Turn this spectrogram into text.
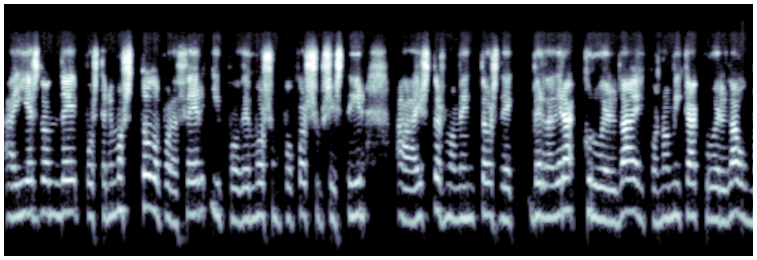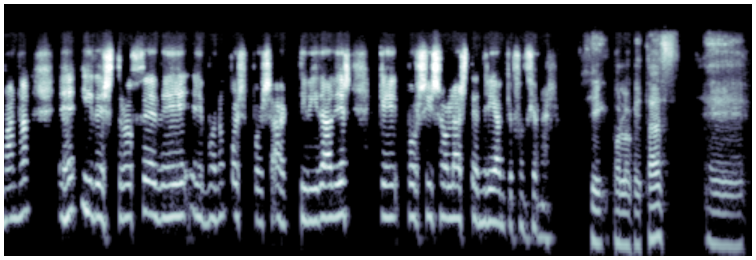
Ahí es donde pues tenemos todo por hacer y podemos un poco subsistir a estos momentos de verdadera crueldad económica, crueldad humana eh, y destroce de eh, bueno, pues, pues actividades que por sí solas tendrían que funcionar. Sí, por lo que estás eh,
